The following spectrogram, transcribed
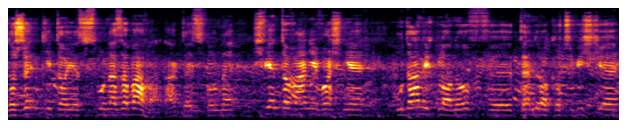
dożynki to jest wspólna zabawa, tak? to jest wspólne świętowanie właśnie udanych plonów. E, Ten rok oczywiście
